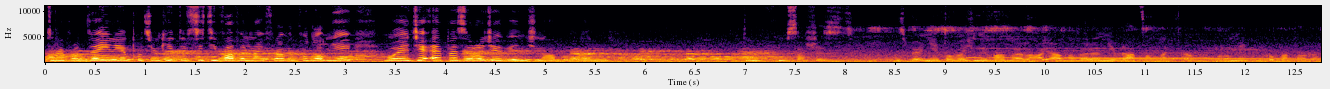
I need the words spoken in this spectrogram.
który podejmie pociąg Intercity Wawel najprawdopodobniej, bo jedzie EP09 na Wawelu. Tu husarz jest, jest pewnie to weźmie Wawela. Ja Wawelem nie wracam najprawdopodobniej, tylko batalem.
